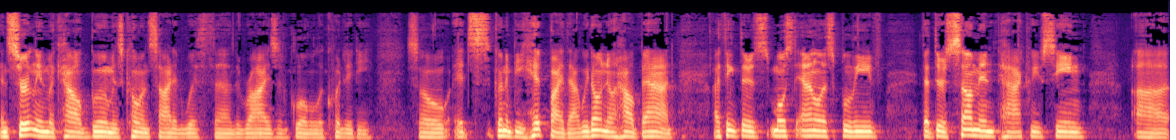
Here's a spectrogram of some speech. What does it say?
And certainly the Macau boom has coincided with uh, the rise of global liquidity. So it's going to be hit by that. We don't know how bad. I think there's most analysts believe that there's some impact. We've seen uh,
